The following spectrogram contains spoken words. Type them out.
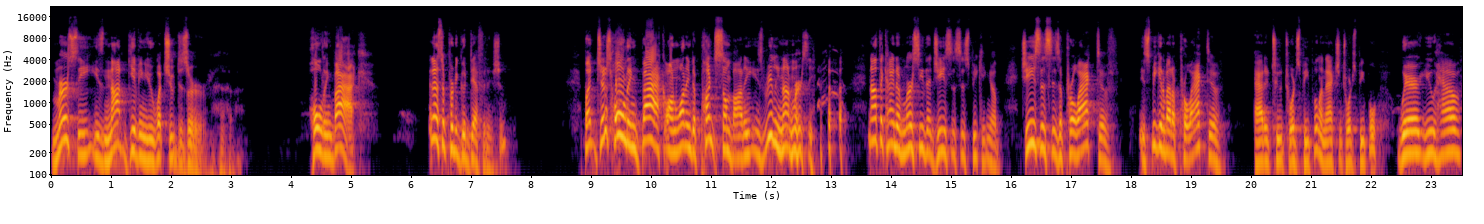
mercy is not giving you what you deserve, holding back. And that's a pretty good definition. But just holding back on wanting to punch somebody is really not mercy. not the kind of mercy that Jesus is speaking of. Jesus is a proactive, is speaking about a proactive attitude towards people and action towards people where you have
